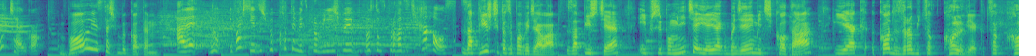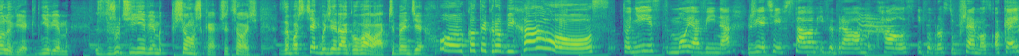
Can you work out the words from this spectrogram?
Dlaczego? bo jesteśmy kotem. Ale, no właśnie, jesteśmy kotem, więc powinniśmy po prostu wprowadzać chaos. Zapiszcie to, co powiedziała, zapiszcie i przypomnijcie jej, jak będziemy mieć kota i jak kot zrobi cokolwiek, cokolwiek, nie wiem, zrzuci, nie wiem, książkę czy coś. Zobaczcie, jak będzie reagowała. Czy będzie, o, kotek robi chaos! To nie jest moja wina, że ja dzisiaj wstałam i wybrałam chaos i po prostu przemoc, okej?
